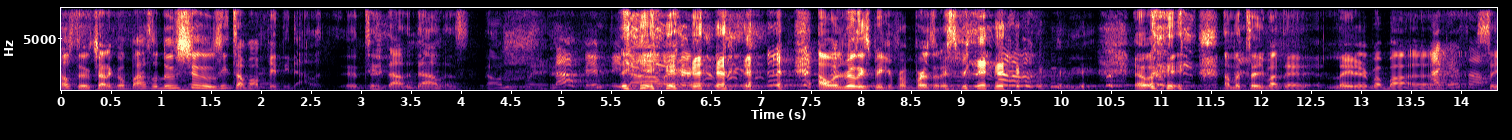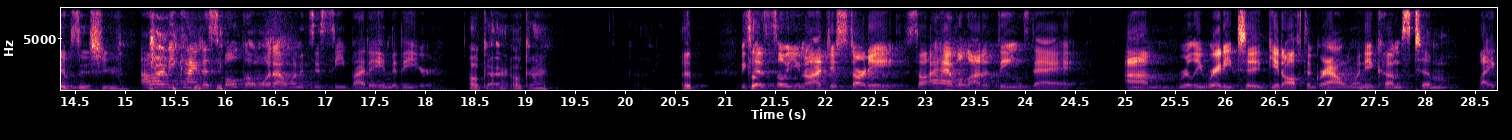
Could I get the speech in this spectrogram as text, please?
I'm still trying to go buy some new shoes. He talking about fifty dollars, uh, ten thousand dollars. I was just playing. Not fifty dollars. I was really speaking from personal experience. I'm gonna tell you about that later about my uh, I guess I'll- savings issue. I already kind of spoke on what I wanted to see by the end of the year. Okay, okay, okay. It, because so, you know I just started so I have a lot of things that I'm really ready to get off the ground when it comes to like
